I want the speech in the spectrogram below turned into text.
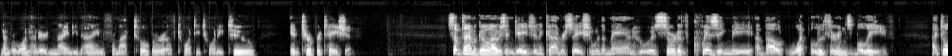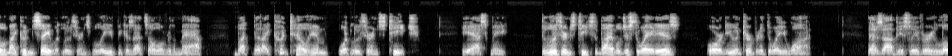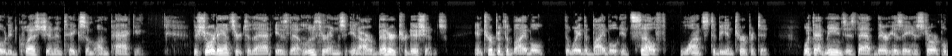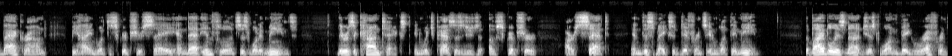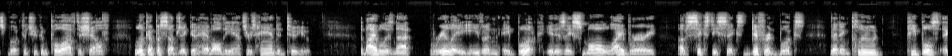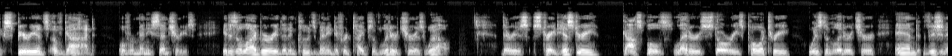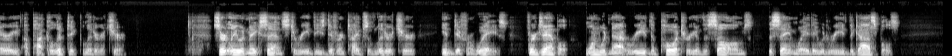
number 199 from October of 2022 Interpretation. Some time ago, I was engaged in a conversation with a man who was sort of quizzing me about what Lutherans believe. I told him I couldn't say what Lutherans believe because that's all over the map, but that I could tell him what Lutherans teach. He asked me, Do Lutherans teach the Bible just the way it is, or do you interpret it the way you want? That is obviously a very loaded question and takes some unpacking. The short answer to that is that Lutherans, in our better traditions, interpret the Bible the way the Bible itself wants to be interpreted. What that means is that there is a historical background behind what the scriptures say, and that influences what it means. There is a context in which passages of scripture are set, and this makes a difference in what they mean. The Bible is not just one big reference book that you can pull off the shelf, look up a subject, and have all the answers handed to you. The Bible is not really even a book, it is a small library of 66 different books that include people's experience of God over many centuries. It is a library that includes many different types of literature as well. There is straight history, gospels, letters, stories, poetry, wisdom literature, and visionary apocalyptic literature. Certainly, it would make sense to read these different types of literature in different ways. For example, one would not read the poetry of the Psalms the same way they would read the Gospels.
